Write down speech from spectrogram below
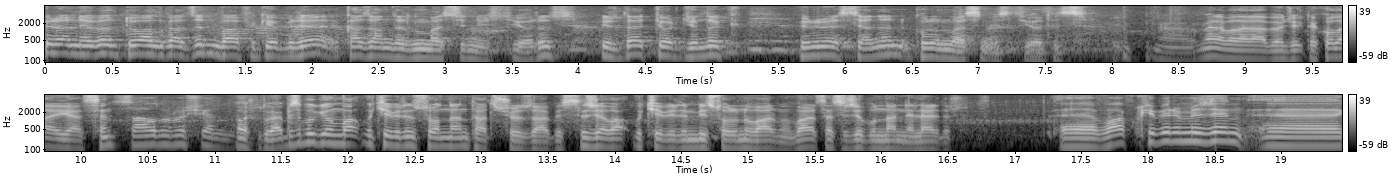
bir an evvel doğalgazın Vakfı Kebir'e kazandırılmasını istiyoruz. Bir de 4 yıllık üniversitenin kurulmasını istiyoruz. Merhabalar abi öncelikle kolay gelsin. Sağ olun, hoş geldiniz. Hoş bulduk abi. Biz bugün Vakfı Kebir'in sorunlarını tartışıyoruz abi. Sizce Vakfı Kebir'in bir sorunu var mı? Varsa sizce bunlar nelerdir? Ee, Vakf Kibir'imizin e,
